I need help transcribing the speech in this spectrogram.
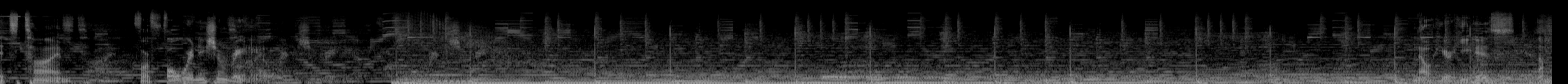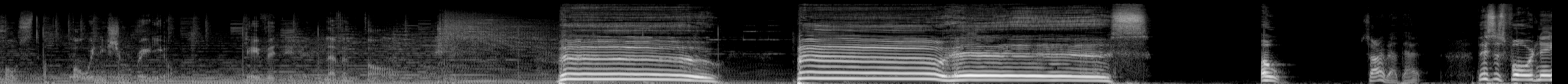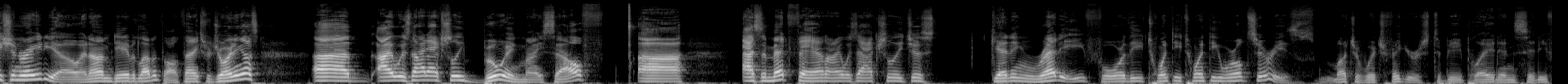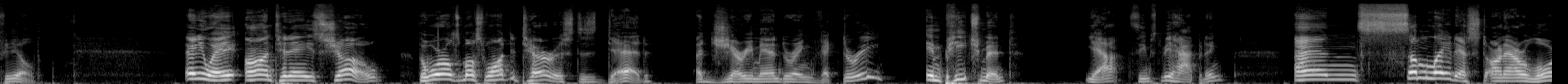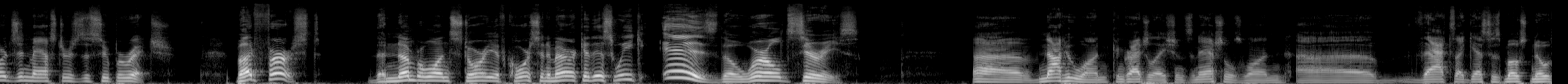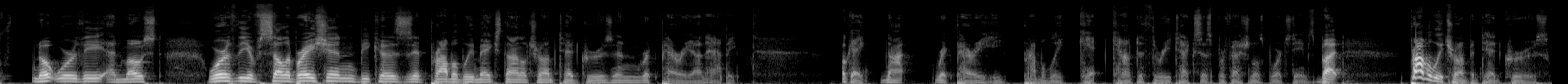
It's time for Forward Nation Radio. Now here he is, the host of Forward Nation Radio, David Leventhal. Boo! Boo! Hiss! Oh, sorry about that. This is Forward Nation Radio, and I'm David Leventhal. Thanks for joining us. Uh, I was not actually booing myself. Uh, as a Met fan, I was actually just getting ready for the 2020 World Series, much of which figures to be played in Citi Field. Anyway, on today's show, the world's most wanted terrorist is dead. A gerrymandering victory? Impeachment? Yeah, seems to be happening. And some latest on our lords and masters, the super rich. But first, the number one story, of course, in America this week is the World Series. Uh, not who won. Congratulations. The Nationals won. Uh, that, I guess, is most note- noteworthy and most worthy of celebration because it probably makes Donald Trump, Ted Cruz, and Rick Perry unhappy. Okay, not Rick Perry. He probably can't count to three Texas professional sports teams, but probably Trump and Ted Cruz.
